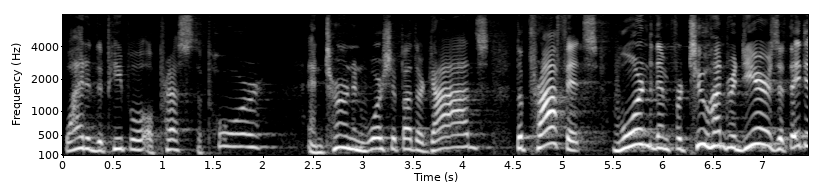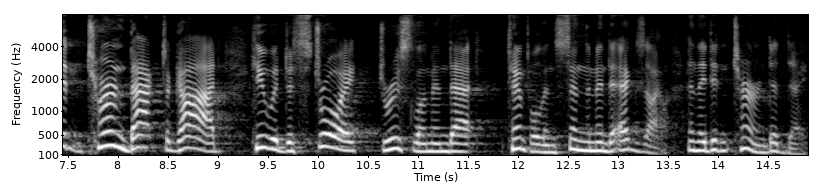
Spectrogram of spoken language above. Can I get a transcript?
why did the people oppress the poor and turn and worship other gods? The prophets warned them for 200 years if they didn't turn back to God, he would destroy Jerusalem and that temple and send them into exile. And they didn't turn, did they?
